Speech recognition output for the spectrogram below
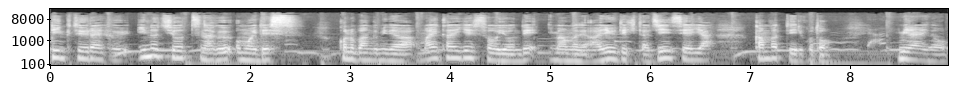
Link to Life 命をつなぐ思いです。この番組では毎回ゲストを呼んで今まで歩んできた人生や頑張っていること、未来の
